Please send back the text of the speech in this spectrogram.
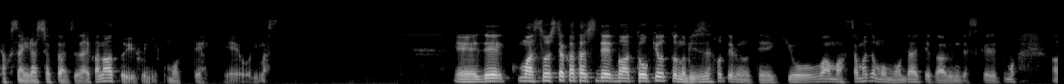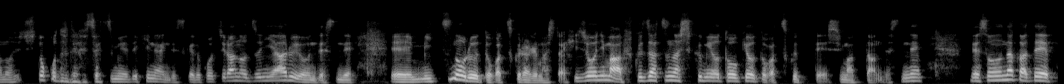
たくさんいらっしゃったんじゃないかなというふうに思っております。えで、まあ、そうした形で、まあ、東京都のビジネスホテルの提供はさまざ、ま問題点があるんですけれども、あの一言で 説明できないんですけど、こちらの図にあるようにですね、えー、3つのルートが作られました。非常にまあ複雑な仕組みを東京都が作ってしまったんですね。でその中で、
